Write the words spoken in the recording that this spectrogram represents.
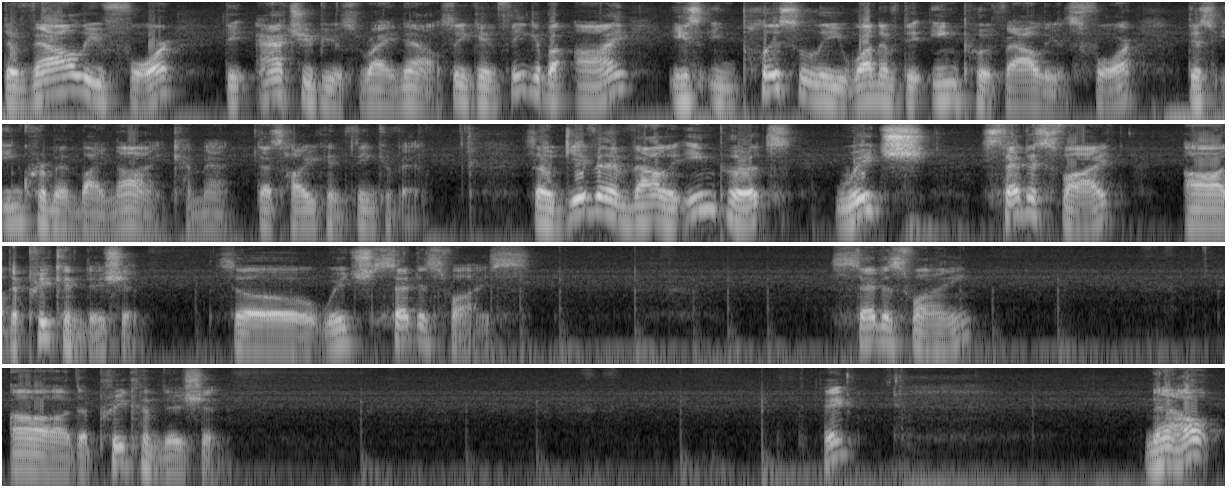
the value for the attributes right now. So you can think about i is implicitly one of the input values for this increment by 9 command. That's how you can think of it. So given valid inputs, which satisfy uh, the precondition. So which satisfies satisfying uh, the precondition. Okay. Now,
